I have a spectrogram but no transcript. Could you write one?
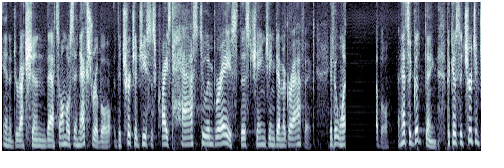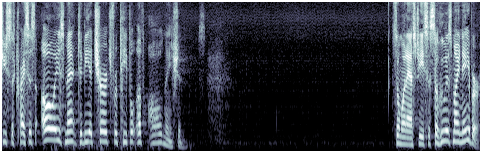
in a direction that's almost inexorable. The Church of Jesus Christ has to embrace this changing demographic if it wants to be And that's a good thing because the Church of Jesus Christ is always meant to be a church for people of all nations. Someone asked Jesus, So who is my neighbor?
